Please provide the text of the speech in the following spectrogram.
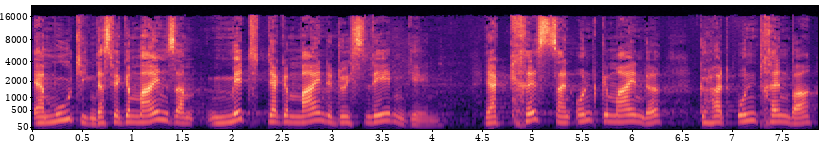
ermutigen, dass wir gemeinsam mit der Gemeinde durchs Leben gehen. Ja, Christsein und Gemeinde gehört untrennbar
